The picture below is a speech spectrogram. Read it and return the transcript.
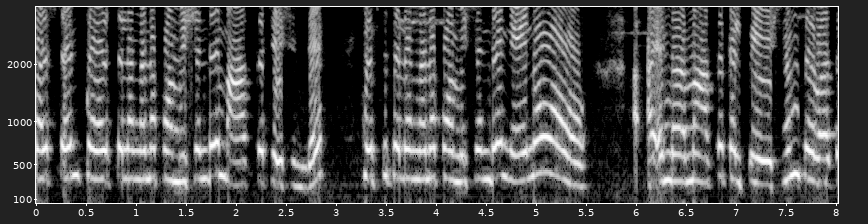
first and third Telangana formation day మా అక్క చేసిండే. ఫిఫ్త్ తెలంగాణ ఫార్మేషన్ డే నేను అండ్ మా అక్క కలిపి చేసినాం. తర్వాత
